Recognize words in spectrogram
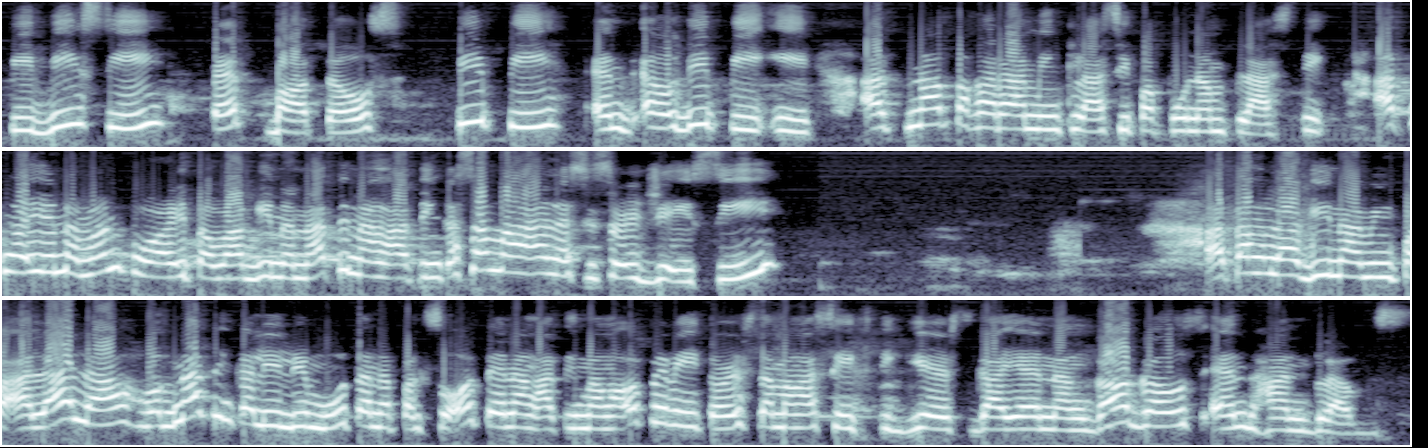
PVC, PET bottles, PP, and LDPE at napakaraming klase pa po ng plastic. At ngayon naman po ay tawagin na natin ang ating kasama na si Sir JC. At ang lagi naming paalala, huwag nating kalilimutan na pagsuotin ang ating mga operators ng mga safety gears gaya ng goggles and hand gloves.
